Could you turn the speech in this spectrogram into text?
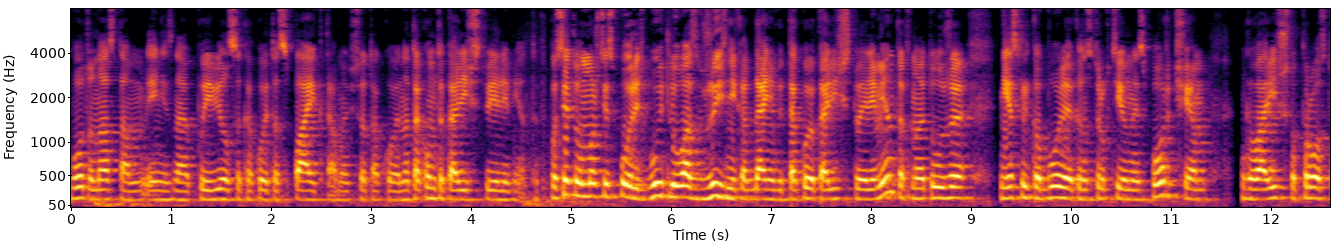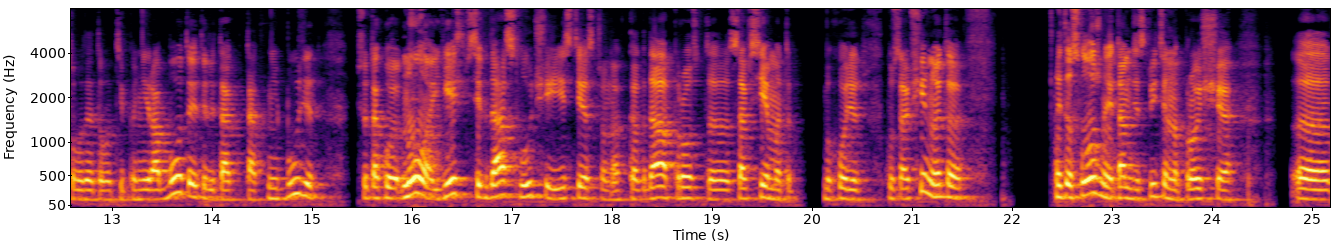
вот у нас там, я не знаю, появился какой-то спайк там и все такое, на таком-то количестве элементов. После этого вы можете спорить, будет ли у вас в жизни когда-нибудь такое количество элементов, но это уже несколько более конструктивный спор, чем говорить, что просто вот это вот типа не работает или так, так не будет, все такое. Но есть всегда случаи, естественно, когда просто совсем это выходит в вкусовщину, это, это сложно, и там действительно проще. Э,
